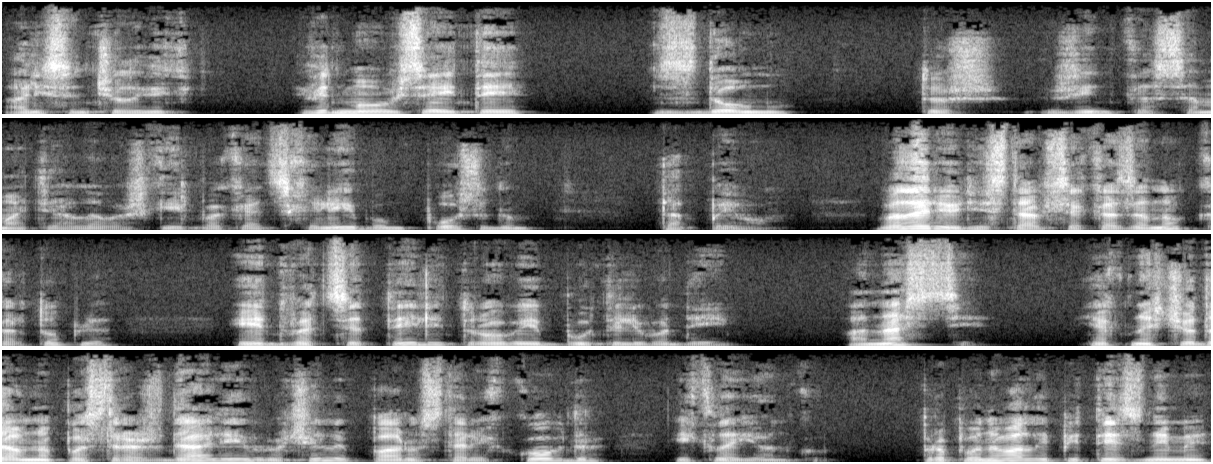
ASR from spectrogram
Алісин чоловік відмовився йти з дому. Тож жінка сама тягла важкий пакет з хлібом, посудом та пивом. Валерію дістався казанок, картопля і двадцятилітровий бутиль води. А Насті, як нещодавно постраждалі, вручили пару старих ковдр і клейонку. Пропонували піти з ними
